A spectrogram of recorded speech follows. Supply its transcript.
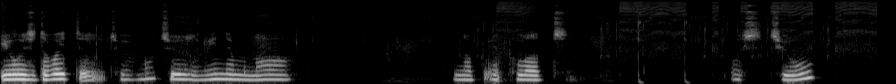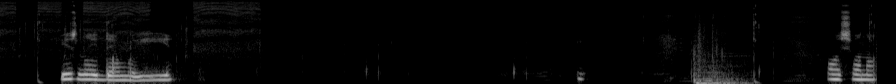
І ось давайте цю емоцію замінимо на, наприклад, ось цю. І знайдемо її. Ось вона.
